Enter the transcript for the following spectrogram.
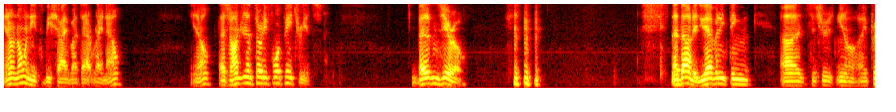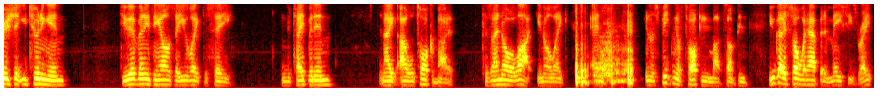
You know, no one needs to be shy about that right now. You know, that's 134 Patriots. Better than zero. now, Donna, do you have anything? Uh, since you're, you know, I appreciate you tuning in. Do you have anything else that you'd like to say? You can type it in, and I, I will talk about it because I know a lot. You know, like, and you know, speaking of talking about something, you guys saw what happened in Macy's, right?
